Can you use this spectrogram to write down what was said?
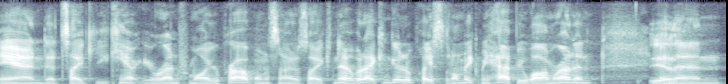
And it's like you can't run from all your problems. And I was like, no, but I can go to a place that'll make me happy while I'm running. Yeah. And then,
